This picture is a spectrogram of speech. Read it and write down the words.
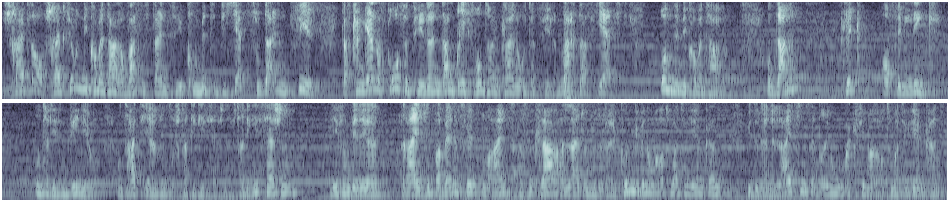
Schreib es auf, schreib es hier unten in die Kommentare. Was ist dein Ziel? Committe dich jetzt zu deinem Ziel. Das kann gern das große Ziel sein, dann brich es runter in kleine Unterziele. Mach das jetzt. Unten in die Kommentare. Und dann klick auf den Link unter diesem Video und trag dich einfach in unsere Strategie-Session. In der Strategie-Session liefern wir dir drei super Benefits. Nummer eins, du kriegst eine klare Anleitung, wie du deine Kundengewinnung automatisieren kannst, wie du deine Leistungserbringung maximal automatisieren kannst,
